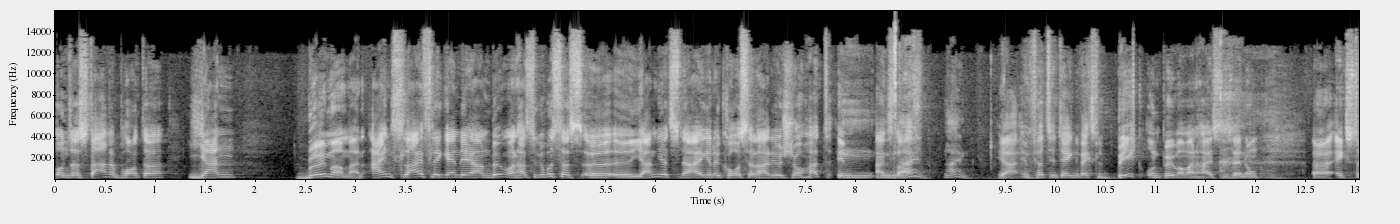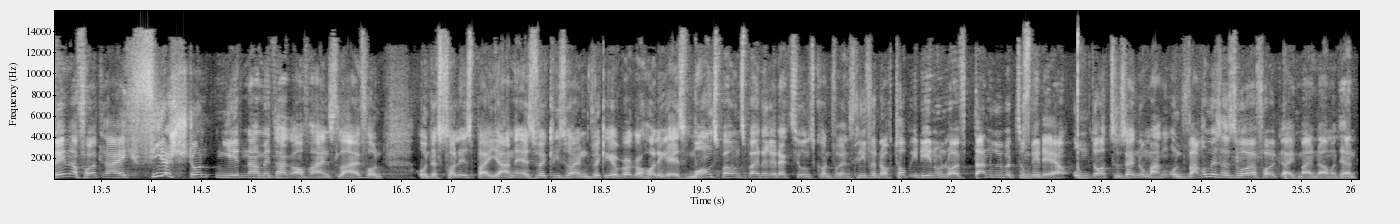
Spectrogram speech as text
unser Starreporter Jan Böhmermann. Eins Live-Legende Jan Böhmermann. Hast du gewusst, dass äh, äh Jan jetzt eine eigene große Radioshow hat? In mm, 1 Live? Nein, nein. Ja, im 14-tägigen Wechsel. Big und Böhmermann heißt die Sendung. Äh, extrem erfolgreich, vier Stunden jeden Nachmittag auf 1 Live. Und, und das Tolle ist bei Jan, er ist wirklich so ein wirklicher Workaholic. Er ist morgens bei uns bei der Redaktionskonferenz, liefert noch Top-Ideen und läuft dann rüber zum WDR, um dort zu Sendung machen. Und warum ist er so erfolgreich, meine Damen und Herren?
